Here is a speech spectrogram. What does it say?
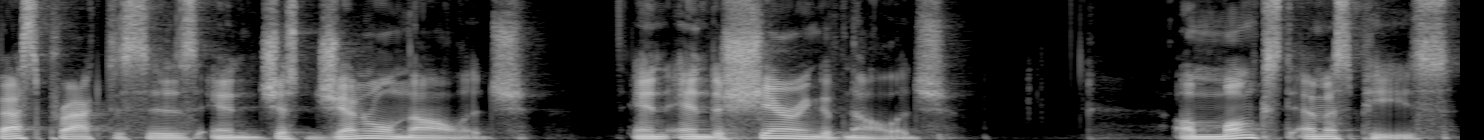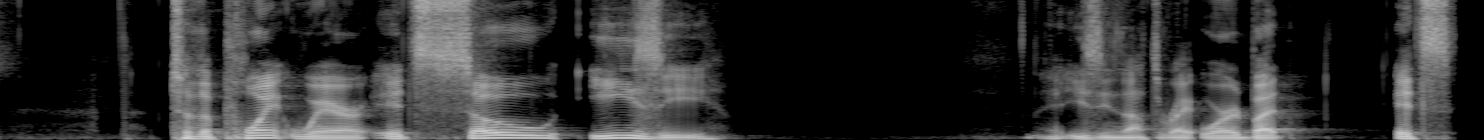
best practices, and just general knowledge, and and the sharing of knowledge amongst MSPs to the point where it's so easy. Easy is not the right word, but it's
